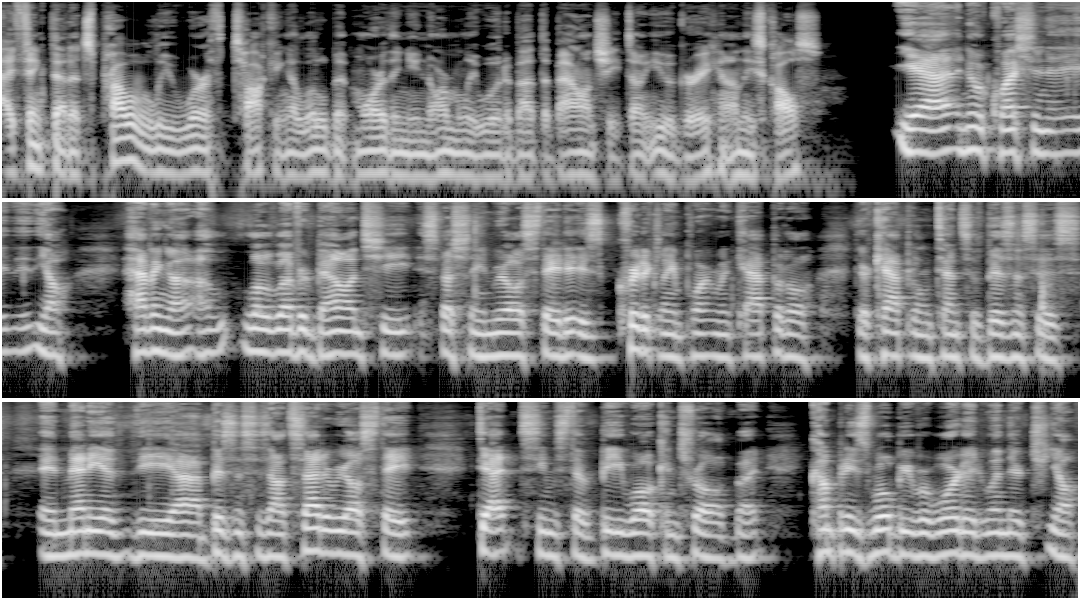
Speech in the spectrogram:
I think that it's probably worth talking a little bit more than you normally would about the balance sheet. Don't you agree on these calls? Yeah, no question. You know, having a, a low levered balance sheet, especially in real estate, is critically important when capital, they're capital intensive businesses. And many of the uh, businesses outside of real estate, debt seems to be well controlled, but companies will be rewarded when they're, you know,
